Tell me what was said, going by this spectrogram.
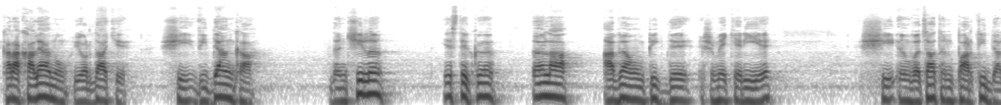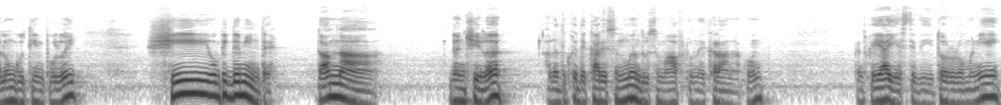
Caracaleanu Iordache și Videanca Dăncilă este că ăla avea un pic de șmecherie și învățat în partid de-a lungul timpului și un pic de minte. Doamna Dăncilă, alături de care sunt mândru să mă aflu în ecran acum, pentru că ea este viitorul României,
